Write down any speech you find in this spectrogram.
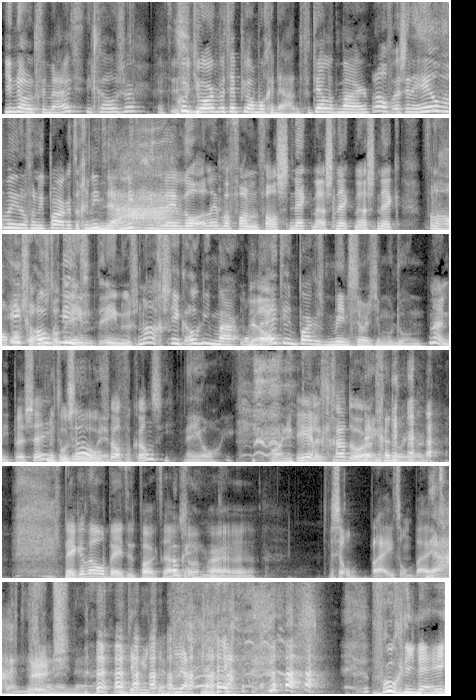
je nodigt hem uit, die gozer. Goed, Jorn. Wat heb je allemaal gedaan? Vertel het maar. Ralf, er zijn heel veel manieren van die parken te genieten. En Nou. niet iedereen wil alleen maar van, van snack naar snack naar snack. Van half acht tot één, één uur s'nachts. Ik ook niet, maar ontbijten in het park is het minste wat je moet doen. Nee, niet per se. Hoezo? Het is wel vakantie. Nee joh. Ik, Heerlijk, ga door. Nee, ga door, Jorn. Nee, ik heb wel ontbeten in het park trouwens hoor. Maar oké. eh, het is ontbijt, ontbijt. Ja, gewoon een, eh, een dingetje. Ja. Vroeg diner.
